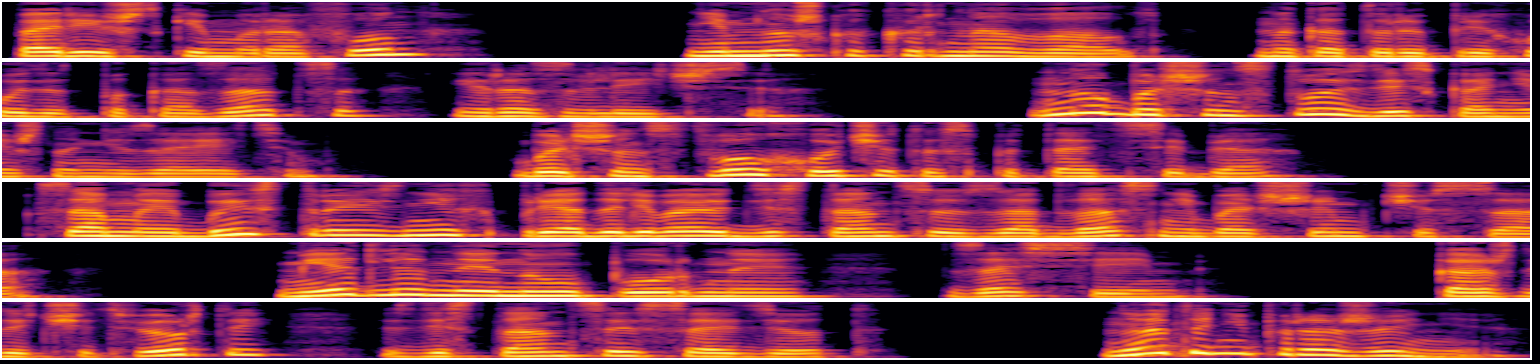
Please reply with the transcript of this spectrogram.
Парижский марафон — немножко карнавал, на который приходят показаться и развлечься. Но большинство здесь, конечно, не за этим. Большинство хочет испытать себя. Самые быстрые из них преодолевают дистанцию за два с небольшим часа, медленные, но упорные за семь. Каждый четвертый с дистанции сойдет. Но это не поражение.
